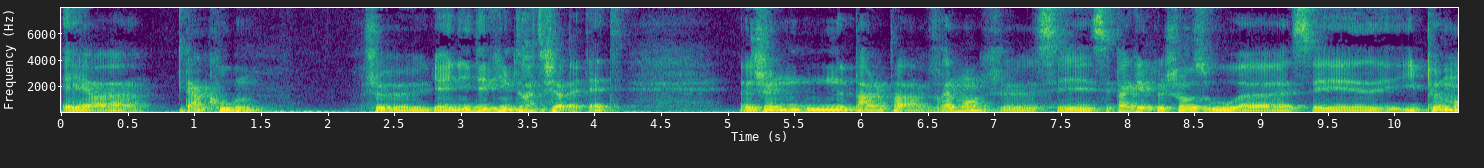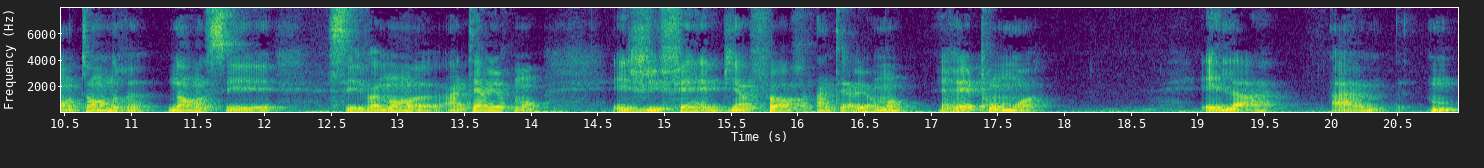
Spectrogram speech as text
Et euh, d'un coup, il y a une idée qui me trotte sur la tête. Je ne parle pas, vraiment, je, c'est, pas quelque chose où euh, il peut m'entendre. Non, c'est, c'est vraiment euh, intérieurement. Et je lui fais bien fort intérieurement, réponds-moi. Et là, m-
